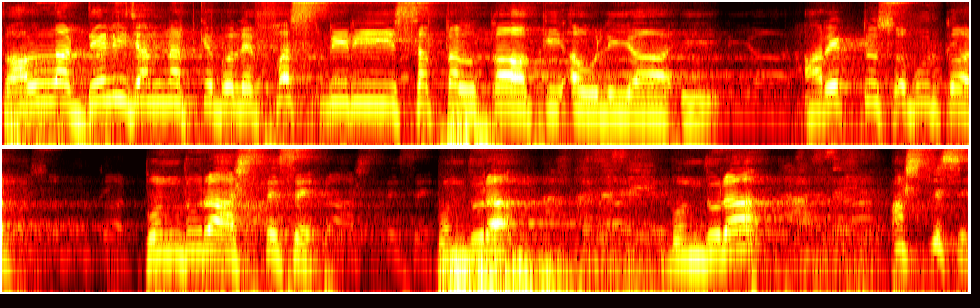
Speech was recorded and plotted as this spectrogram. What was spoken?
তো আল্লাহ ডেলি জান্নাতকে বলে, ফসবিরি সতলকা কি আউলিয়া আর একটু সবুর কর। বন্ধুরা আসতেছে। বন্ধুরা বন্ধুরা আসতেছে।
